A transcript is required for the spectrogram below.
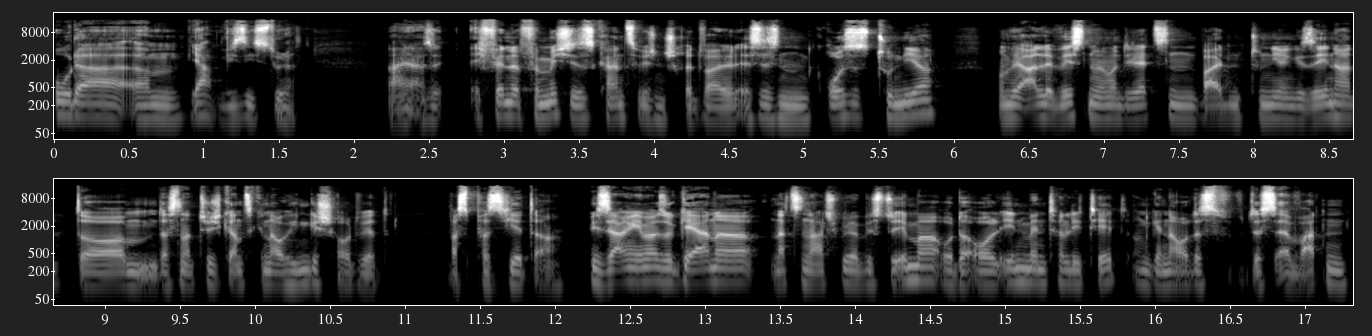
Oder ähm, ja, wie siehst du das? Nein, also ich finde, für mich ist es kein Zwischenschritt, weil es ist ein großes Turnier und wir alle wissen, wenn man die letzten beiden Turnieren gesehen hat, dass natürlich ganz genau hingeschaut wird, was passiert da. Wir sagen immer so gerne, Nationalspieler bist du immer oder All-In-Mentalität und genau das, das erwarten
